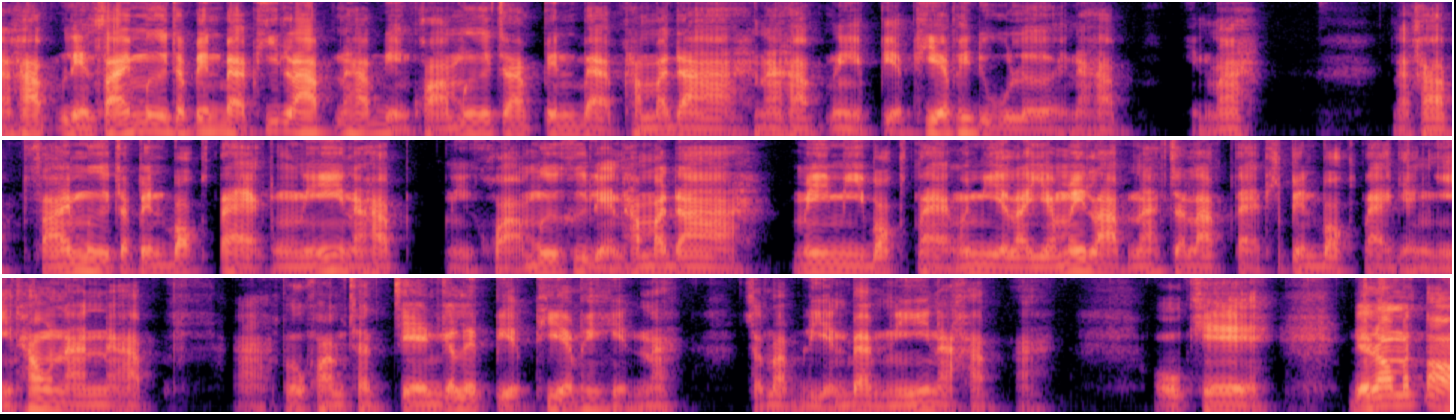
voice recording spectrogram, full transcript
นะครับเหรียญซ้ายมือจะเป็นแบบที่รับนะครับ เหรียญขวามือจะเป็นแบบธรรมดานะครับนี่เปรียบเทียบให้ดูเลยนะครับ เห็นไหมนะครับซ้ายมือจะเป็นบล็อกแตกตรงนี้นะครับนี่ขวามือคือเหรียญธรรมดา ไม่มีบล็อกแตกไม่มีอะไรยังไม่รับนะ จะรับแต่ที่เป็นบล็อกแตกอย่างนี้เท่านั้นนะครับอ่าเพื่อความชัดเจนก็เลยเปรียบเทียบให้เห็นนะสำหรับเหรียญแบบนี้นะครับอะ โอเค เดี๋ยวเรามาต่อ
